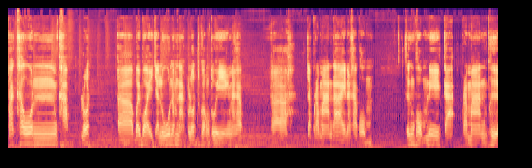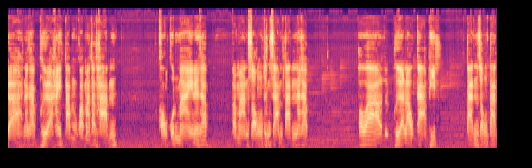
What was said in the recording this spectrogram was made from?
ถ้าคนขับรถบ่อยๆ จะรู้น้ำหนักรถของตัวเองนะครับจะประมาณได้นะครับผม ซึ่งผมนี่กะประมาณเผื่อนะครับ เผื่อให้ต่ำกว่ามาตรฐานของกฎหมายนะครับ ประมาณ 2-3 ตันนะครับ เพราะว่าเผื่อเรากะผิด ตันสองตัน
